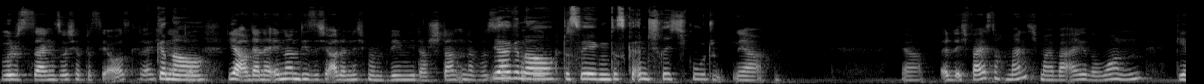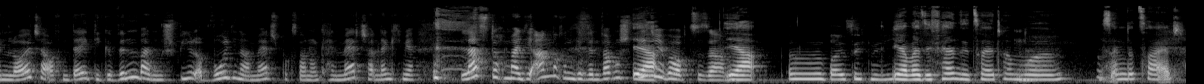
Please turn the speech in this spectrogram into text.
Würdest du sagen, so, ich habe das hier ausgerechnet? Genau. Und, ja, und dann erinnern die sich alle nicht mehr, mit wem die da standen. Da wirst ja, genau. Verrückt. Deswegen, das könnte ich richtig gut. Ja. Ja, also ich weiß noch manchmal bei I The One gehen Leute auf ein Date, die gewinnen bei dem Spiel, obwohl die in einer Matchbox waren und kein Match hatten, denke ich mir, lass doch mal die anderen gewinnen. Warum spielt ja. ihr überhaupt zusammen? Ja. Äh, weiß ich nicht. Ja, weil sie Fernsehzeit haben wollen. Das ja. Ende Zeit.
